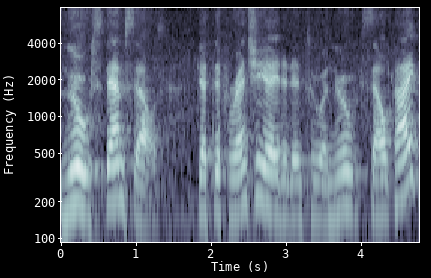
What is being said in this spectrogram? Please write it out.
new stem cells get differentiated into a new cell type,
